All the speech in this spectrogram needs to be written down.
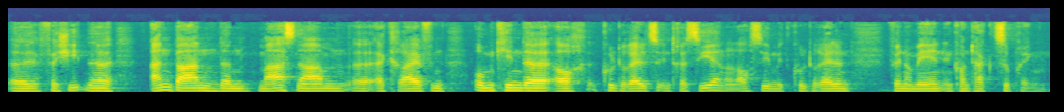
äh, verschiedene anbahnenden Maßnahmen ergreifen, um Kinder auch kulturell zu interessieren und auch sie mit kulturellen Phänomenen in Kontakt zu bringen.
